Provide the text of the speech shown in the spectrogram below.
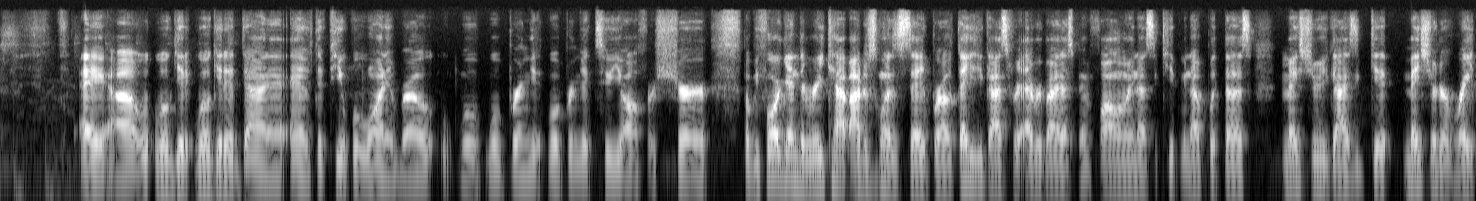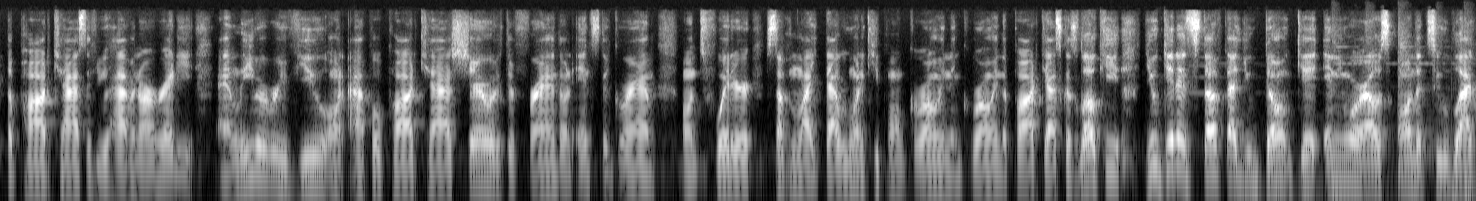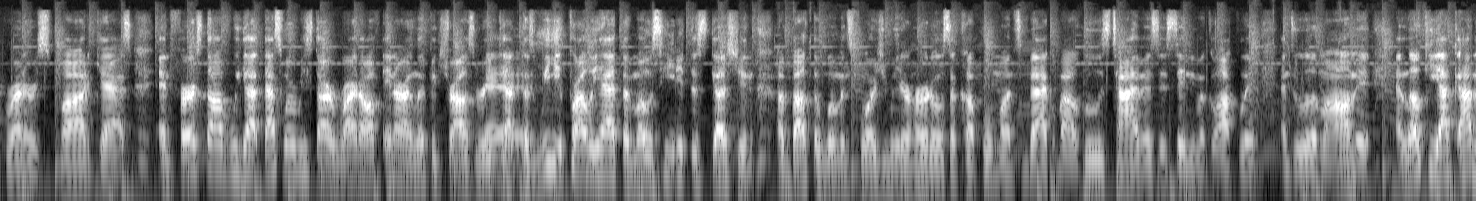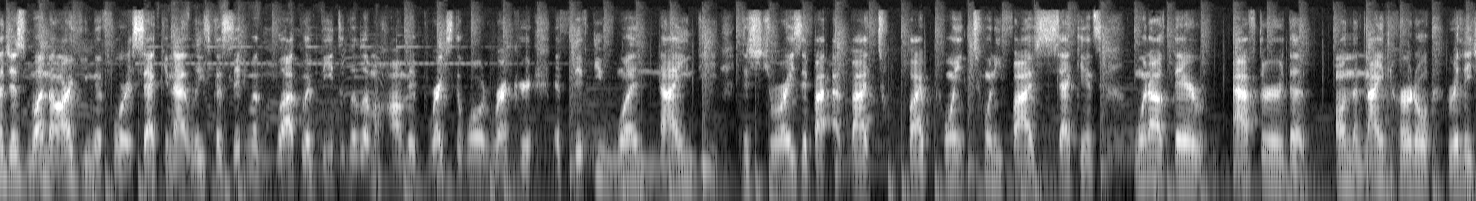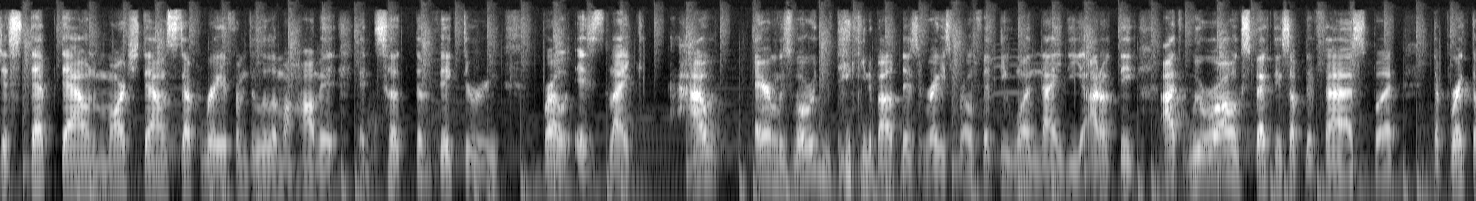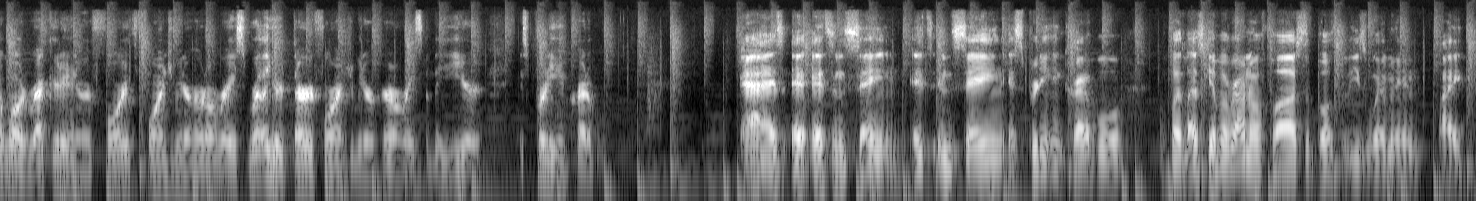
hey, uh, we'll get it, we'll get it done, and if the people want it, bro, we'll we'll bring it we'll bring it to y'all for sure. But before getting the recap, I just want to say, bro, thank you guys for everybody that's been following us and keeping up with us. Make sure you guys get make sure to rate the podcast if you haven't already, and leave a review on Apple Podcasts. Share with your friend on Instagram, on Twitter, something like that. We want to keep on growing and growing the podcast because Loki, you getting stuff that you don't get anywhere else on the Two Black Runners podcast podcast. And first off, we got that's where we start right off in our Olympic trials recap because yes. we probably had the most heated discussion about the women's 400 meter hurdles a couple months back about whose time is it, Sydney McLaughlin and Dalilah Muhammad. And Loki, I kind of just won the argument for a second at least because Sydney McLaughlin beat Dalilah Muhammad, breaks the world record at 51.90, destroys it by by by 0.25 seconds. Went out there after the on the ninth hurdle, really just stepped down, marched down, separated from Dalilah Muhammad, and took the victory. Bro, it's like how Aaron was what were you thinking about this race, bro? 51.90. I don't think I we were all expecting something fast, but to break the world record in her fourth 400 meter hurdle race, really her third 400 meter hurdle race of the year, is pretty incredible. Yeah, it's it's insane. It's insane. It's pretty incredible. But let's give a round of applause to both of these women. Like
